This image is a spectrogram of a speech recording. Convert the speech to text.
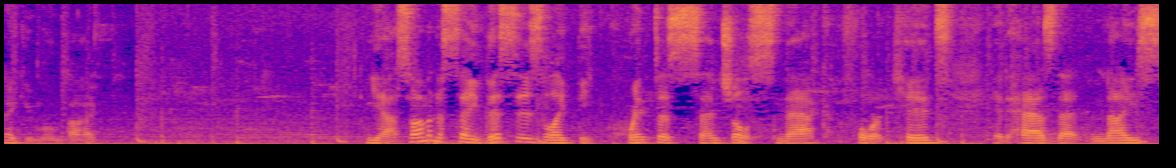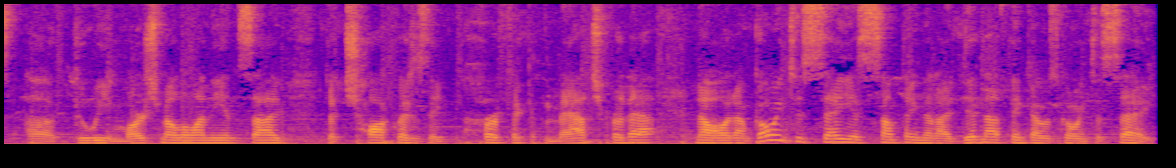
Thank you, Moon Pie. Yeah, so I'm going to say this is like the quintessential snack for kids. It has that nice uh, gooey marshmallow on the inside. The chocolate is a perfect match for that. Now, what I'm going to say is something that I did not think I was going to say.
